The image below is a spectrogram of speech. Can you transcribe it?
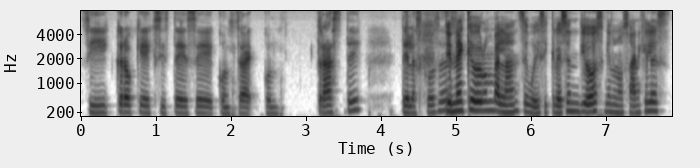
sí creo que existe ese contraste de las cosas. Tiene que haber un balance, güey. Si crees en Dios y en los ángeles,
